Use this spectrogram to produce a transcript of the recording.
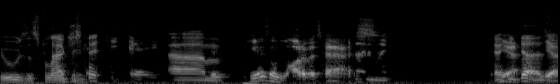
Ooze is I'm just gonna TK. Um, He has a lot of attacks. dynamite. Yeah, Yeah, he does. Yeah.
